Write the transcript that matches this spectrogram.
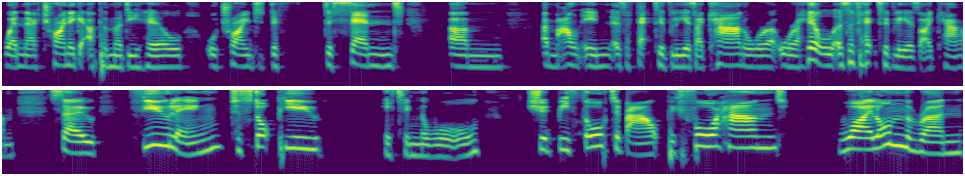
when they're trying to get up a muddy hill or trying to def- descend um, a mountain as effectively as I can or a, or a hill as effectively as I can. So fueling to stop you hitting the wall should be thought about beforehand, while on the run,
